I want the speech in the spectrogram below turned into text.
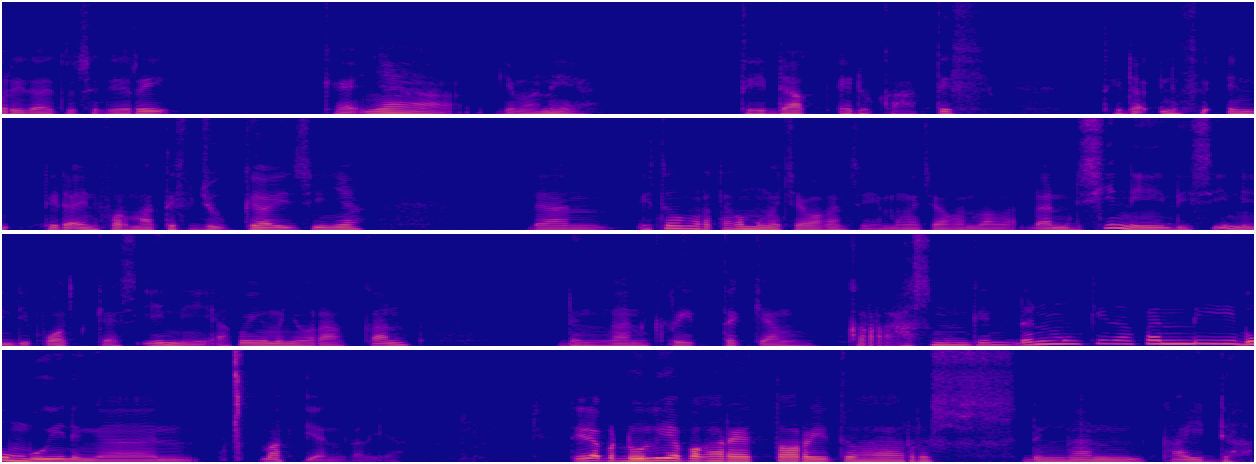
berita itu sendiri kayaknya gimana ya? Tidak edukatif, tidak in, tidak informatif juga isinya. Dan itu menurut aku mengecewakan sih, mengecewakan banget. Dan di sini, di sini di podcast ini aku ingin menyuarakan dengan kritik yang keras mungkin dan mungkin akan dibumbui dengan makian kali ya. Tidak peduli apakah retor itu harus dengan kaidah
